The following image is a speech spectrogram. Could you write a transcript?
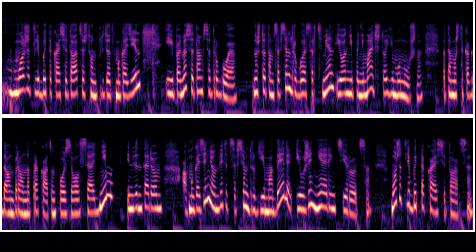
может ли быть такая ситуация, что он придет в магазин и поймет, что там все другое? Ну что там совсем другой ассортимент, и он не понимает, что ему нужно. Потому что когда он брал на прокат, он пользовался одним инвентарем, а в магазине он видит совсем другие модели и уже не ориентируется. Может ли быть такая ситуация?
